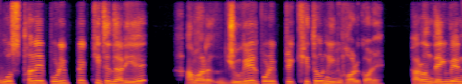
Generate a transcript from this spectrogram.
অবস্থানের পরিপ্রেক্ষিতে দাঁড়িয়ে, আমার যুগের পরিপ্রেক্ষিতেও নির্ভর করে। কারণ দেখবেন,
